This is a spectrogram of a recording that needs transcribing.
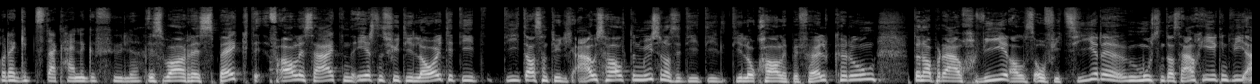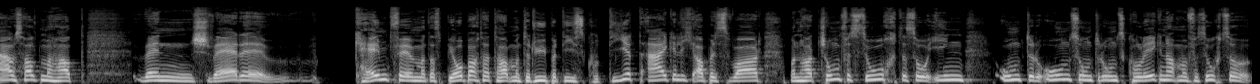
Oder gibt's da keine Gefühle? Es war Respekt auf alle Seiten. Erstens für die Leute, die, die das natürlich aushalten müssen, also die, die, die lokale Bevölkerung. Dann aber auch wir als Offiziere mussten das auch irgendwie aushalten. Man hat, wenn schwere Kämpfe, wenn man das beobachtet hat, hat man darüber diskutiert eigentlich, aber es war, man hat schon versucht, so in, unter uns, unter uns Kollegen hat man versucht, so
